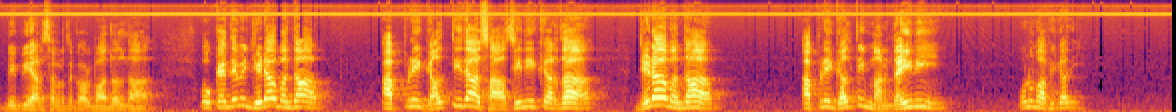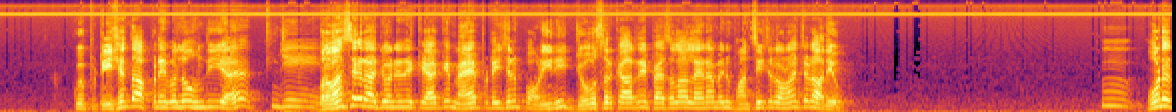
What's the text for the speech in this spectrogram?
ਬੀਬੀ ਹਰਸਿਮਰਤ ਕੌਰ ਬਾਦਲ ਦਾ। ਉਹ ਕਹਿੰਦੇ ਵੀ ਜਿਹੜਾ ਬੰਦਾ ਆਪਣੀ ਗਲਤੀ ਦਾ ਅਹਿਸਾਸ ਹੀ ਨਹੀਂ ਕਰਦਾ ਜਿਹੜਾ ਬੰਦਾ ਆਪਣੀ ਗਲਤੀ ਮੰਨਦਾ ਹੀ ਨਹੀਂ ਉਹਨੂੰ ਮਾਫੀ ਕਾਦੀ ਕੋਈ ਪਟੀਸ਼ਨ ਤਾਂ ਆਪਣੇ ਵੱਲੋਂ ਹੁੰਦੀ ਹੈ। ਜੀ। ਬਲਵੰਤ ਸਿੰਘ ਰਾਜੋਆਣੇ ਨੇ ਕਿਹਾ ਕਿ ਮੈਂ ਪਟੀਸ਼ਨ ਪਾਉਣੀ ਨਹੀਂ ਜੋ ਸਰਕਾਰ ਨੇ ਫੈਸਲਾ ਲੈਣਾ ਮੈਨੂੰ ਫਾਂਸੀ ਚੜਾਉਣਾ ਚੜਾ ਦਿਓ। ਹੂੰ। ਹੁਣ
